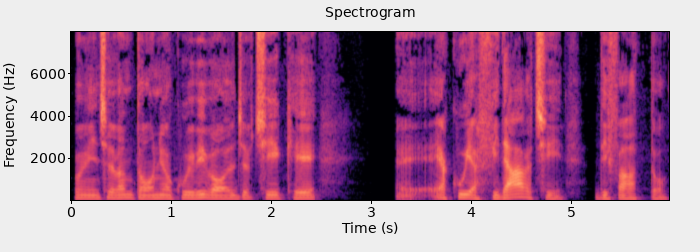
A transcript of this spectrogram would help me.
come diceva Antonio, a cui rivolgerci che, eh, e a cui affidarci di fatto.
